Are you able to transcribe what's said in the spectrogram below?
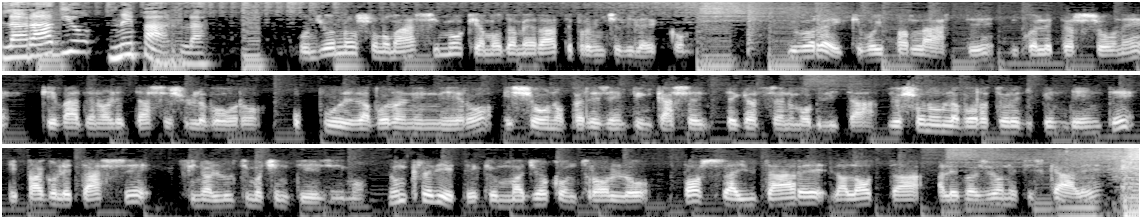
La radio ne parla. Buongiorno, sono Massimo, chiamo da Merate, provincia di Lecco. Io vorrei che voi parlaste di quelle persone che evadono le tasse sul lavoro oppure lavorano in nero e sono per esempio in cassa integrazione e mobilità. Io sono un lavoratore dipendente e pago le tasse fino all'ultimo centesimo. Non credete che un maggior controllo possa aiutare la lotta all'evasione fiscale?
